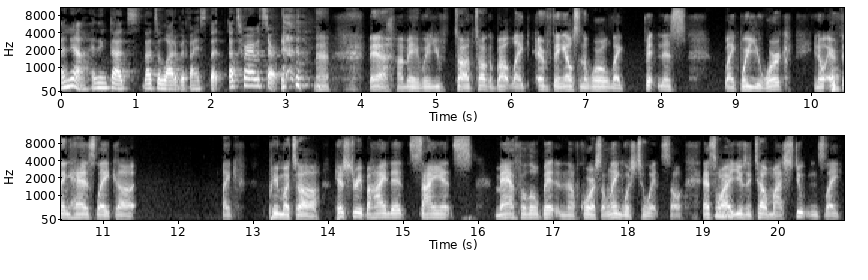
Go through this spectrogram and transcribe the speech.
and yeah, I think that's that's a lot of advice, but that's where I would start. yeah, yeah. I mean, when you talk talk about like everything else in the world, like fitness, like where you work. You know, everything has like uh like pretty much a uh, history behind it, science, math a little bit, and of course a language to it. So that's why I usually tell my students like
